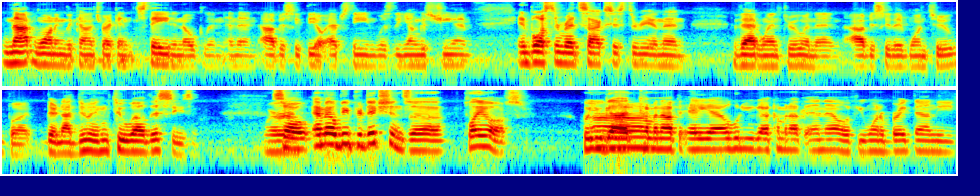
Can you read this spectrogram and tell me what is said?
not wanting the contract and stayed in Oakland. And then obviously Theo Epstein was the youngest GM in Boston Red Sox history, and then that went through, and then obviously they've won two, but they're not doing too well this season. So MLB predictions, uh, playoffs. Who you got Uh, coming out the AL? Who do you got coming out the NL? If you want to break down the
